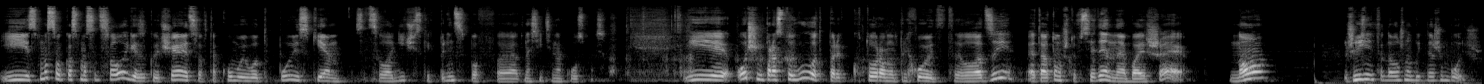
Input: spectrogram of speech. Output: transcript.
И смысл космосоциологии заключается в таком вот поиске социологических принципов э, относительно космоса. И очень простой вывод, к которому приходит Ладзи, это о том, что Вселенная большая, но жизни-то должно быть даже больше.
